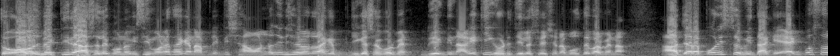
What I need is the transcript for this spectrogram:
তো অলস ব্যক্তিরা আসলে কোনো কিছুই মনে থাকে না। আপনি একটি সামান্য জিনিসের কথা তাকে জিজ্ঞাসা করবেন, দু একদিন আগে কি ঘটেছিল সে সেটা বলতে পারবে না। আর যারা পরিশ্রমী, তাকে এক বছর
